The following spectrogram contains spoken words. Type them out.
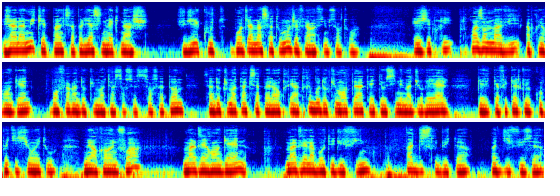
J'ai un ami qui est peintre qui s'appelle Yacine Meknash. Je lui dis, écoute, pour dire merci à tout le monde, je vais faire un film sur toi. Et j'ai pris trois ans de ma vie après Rangaine pour faire un documentaire sur, ce- sur cet homme. C'est un documentaire qui s'appelle Ancré, un très beau documentaire qui a été au cinéma du réel, qui a, qui a fait quelques compétitions et tout. Mais encore une fois, malgré Rangaine, malgré la beauté du film, pas de distributeur, pas de diffuseur,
